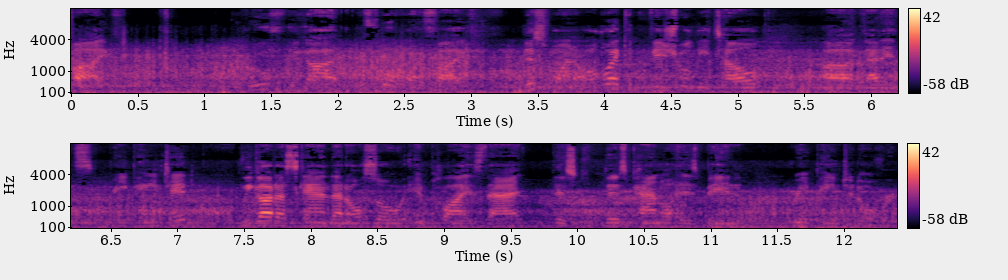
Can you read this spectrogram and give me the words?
5, the roof we got 4.5, this one, although I can visually tell uh, that it's repainted, we got a scan that also implies that this this panel has been repainted over.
